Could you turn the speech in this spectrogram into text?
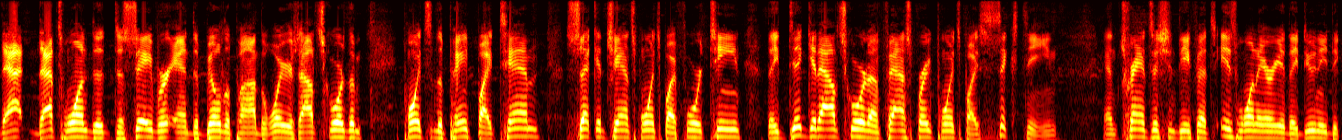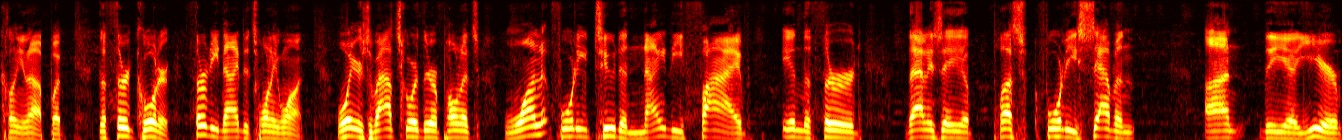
that that's one to, to savor and to build upon. The Warriors outscored them points in the paint by 10, second chance points by 14. They did get outscored on fast break points by 16. And transition defense is one area they do need to clean up. But the third quarter, 39 to 21. Warriors have outscored their opponents 142 to 95 in the third. That is a, plus 47 on the uh, year.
